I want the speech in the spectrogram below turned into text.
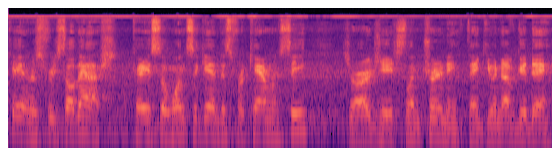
Okay, and there's Freestyle Dash. Okay, so once again, this for Cameron C. RGH Slim Trinity. Thank you and have a good day.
